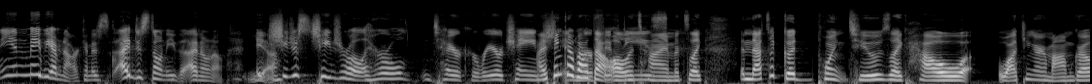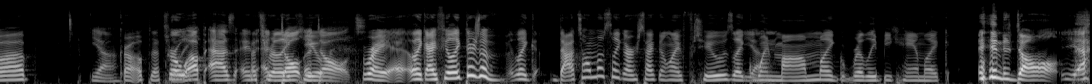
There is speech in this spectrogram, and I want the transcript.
and maybe I'm not gonna. I just don't need. I don't know. It- Yeah. she just changed her whole her whole entire career changed. I think in about that all the time. It's like and that's a good point too, is like how watching our mom grow up Yeah, grow up that's grow really- up as an that's really adult adult. Right. uh, Like I feel like there's a like that's almost like our second life too, is like Yeah. when mom like really became like an adult. Yeah.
